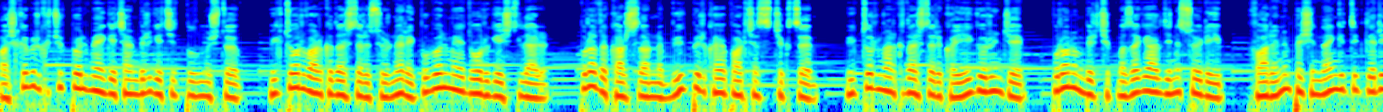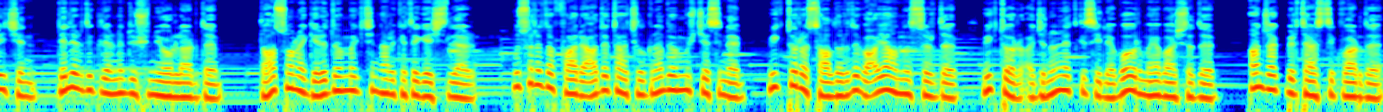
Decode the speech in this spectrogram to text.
başka bir küçük bölmeye geçen bir geçit bulmuştu. Victor ve arkadaşları sürünerek bu bölmeye doğru geçtiler. Burada karşılarına büyük bir kaya parçası çıktı. Victor'un arkadaşları kayayı görünce buranın bir çıkmaza geldiğini söyleyip farenin peşinden gittikleri için delirdiklerini düşünüyorlardı. Daha sonra geri dönmek için harekete geçtiler. Bu sırada fare adeta çılgına dönmüşçesine Victor'a saldırdı ve ayağını ısırdı. Victor acının etkisiyle bağırmaya başladı. Ancak bir terslik vardı.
